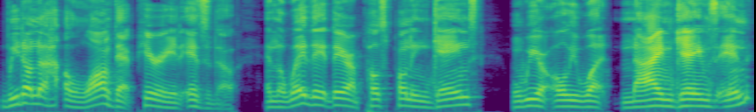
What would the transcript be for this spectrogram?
We don't know how long that period is though. And the way that they are postponing games when we are only what nine games in,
